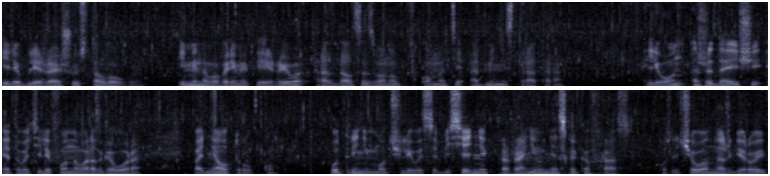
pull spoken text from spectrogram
или в ближайшую столовую. Именно во время перерыва раздался звонок в комнате администратора. Леон, ожидающий этого телефонного разговора, поднял трубку – Утренний молчаливый собеседник проронил несколько фраз, после чего наш герой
